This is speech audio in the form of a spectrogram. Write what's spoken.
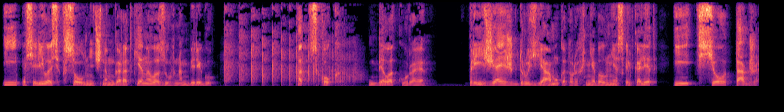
и поселилась в солнечном городке на Лазурном берегу. Отскок. Белокурая. Приезжаешь к друзьям, у которых не был несколько лет, и все так же.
